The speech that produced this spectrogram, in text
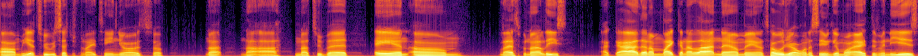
Um, he had two receptions for 19 yards, so not not uh, not too bad. And um, last but not least, a guy that I'm liking a lot now, man. I told you I want to see him get more active, and he is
